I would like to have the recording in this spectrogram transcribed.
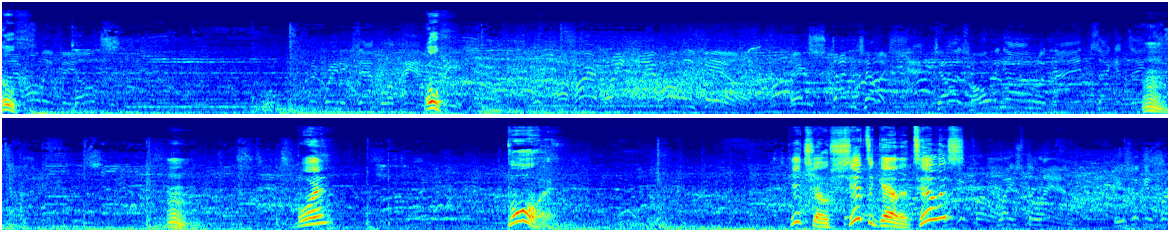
oof oof That stunned Tillis. And Tillis holding on with nine seconds. Mm. Mm. Boy. Boy. Get your shit together, Tillis. Place to land. He's looking for a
